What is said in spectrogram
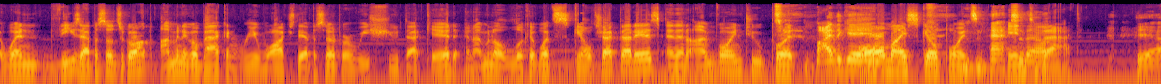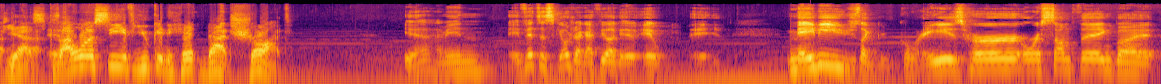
when these episodes go up, I'm gonna go back and rewatch the episode where we shoot that kid, and I'm gonna look at what skill check that is, and then I'm going to put Buy the game. all my skill points into that. yeah. Yes, yeah, because yeah. I want to see if you can hit that shot. Yeah, I mean, if it's a skill check, I feel like it, it, it maybe you just like graze her or something, but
